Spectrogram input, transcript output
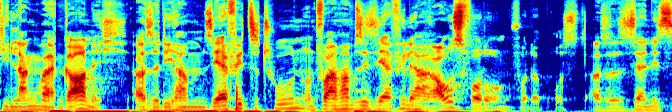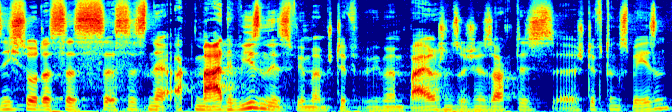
die langweilen gar nicht. Also die haben sehr viel zu tun und vor allem haben sie sehr viele Herausforderungen vor der Brust. Also es ist ja jetzt nicht so, dass das, dass das eine Akmade Wiesen ist, wie man im, Stift, wie man im Bayerischen so schön sagt, das äh, Stiftungswesen.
